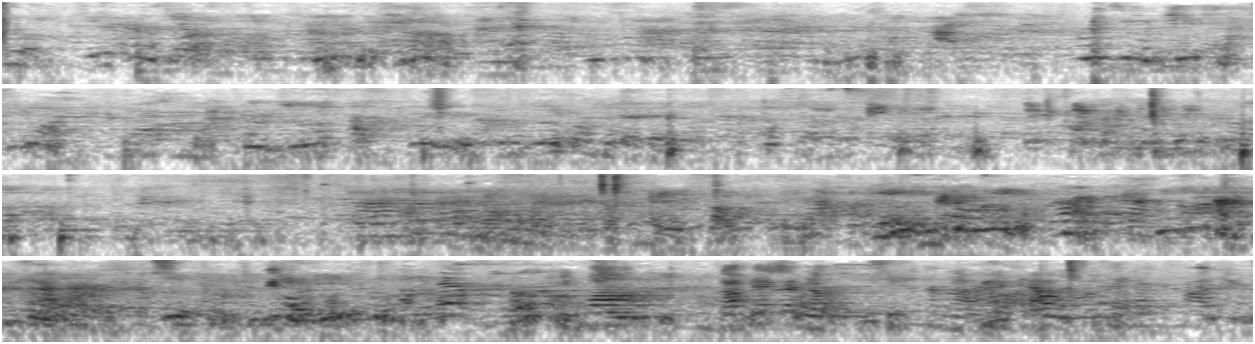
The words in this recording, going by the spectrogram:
做别特色。推荐冰雪之恋，更多好自己服务。联谊快递暖男冰场下吧，你光刚才那个其实那个冰箱，我们现在看那个。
